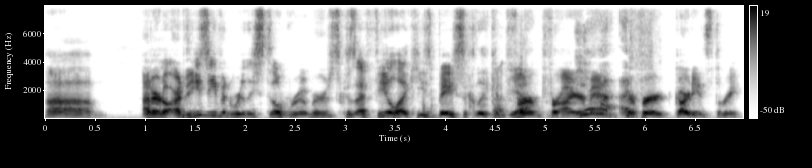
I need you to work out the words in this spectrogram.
Um, I don't know. Are these even really still rumors? Because I feel like he's basically Uh, yeah. confirmed for Iron Yeah, Man I or f- for Guardians Three.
